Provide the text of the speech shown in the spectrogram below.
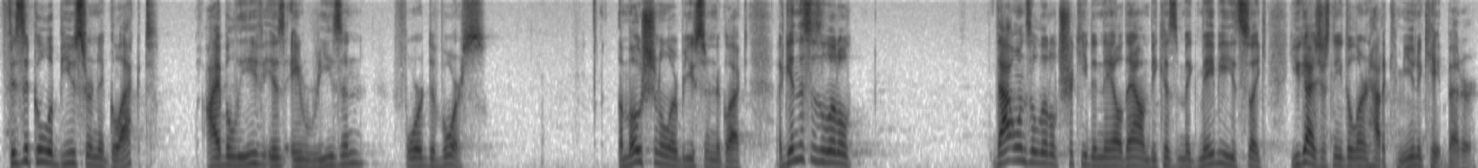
Physical abuse or neglect, I believe, is a reason for divorce. Emotional abuse or neglect, again, this is a little, that one's a little tricky to nail down because maybe it's like you guys just need to learn how to communicate better.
